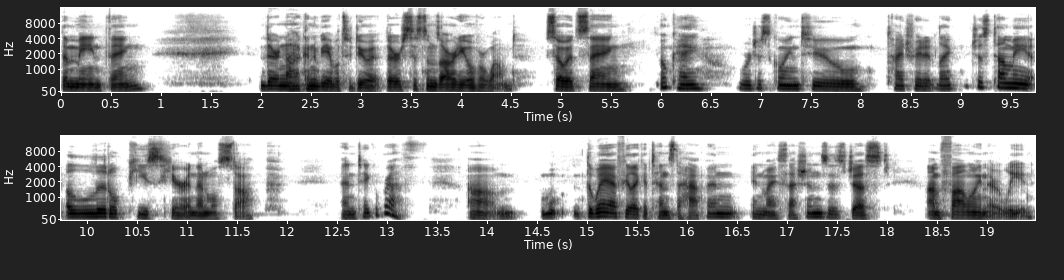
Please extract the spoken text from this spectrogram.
the main thing they're not going to be able to do it. Their system's already overwhelmed. So it's saying okay we're just going to titrate it like just tell me a little piece here and then we'll stop and take a breath um, w- the way i feel like it tends to happen in my sessions is just i'm following their lead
